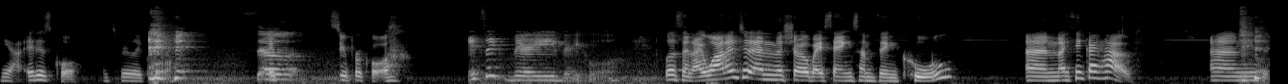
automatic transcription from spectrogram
Yeah, it is cool. It's really cool. so it's super cool. It's like very, very cool. Listen, I wanted to end the show by saying something cool, and I think I have. And to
